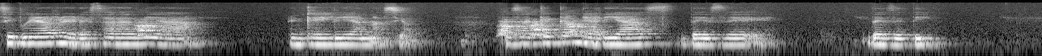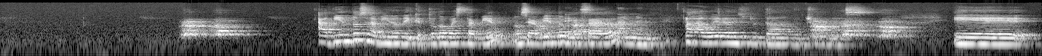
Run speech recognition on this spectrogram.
si pudieras regresar al día en que Ilia nació. O sea, ¿qué cambiarías desde, desde ti? Habiendo sabido de que todo va a estar bien, o sea, habiendo pasado. Ah, hubiera disfrutado mucho más. Eh,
